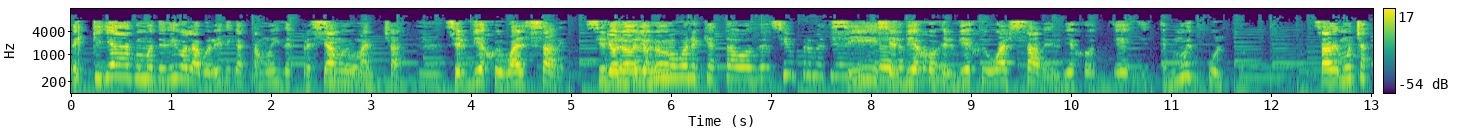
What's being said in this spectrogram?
Es que ya, como te digo, la política está muy despreciada, Sí, muy manchada. Si el viejo igual sabe. Si Yo este lo- yo lo- que ha estado de- siempre metido Sí, si el viejo, el viejo igual sabe, el viejo es, es muy culto, sabe muchas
